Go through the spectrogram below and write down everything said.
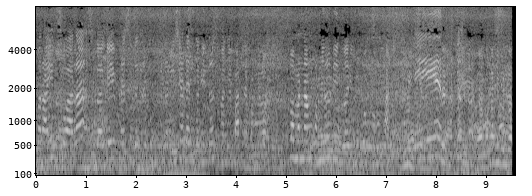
meraih suara sebagai Presiden Republik Indonesia dan Gerindra sebagai partai pemilu, pemenang pemilu di 2024. Amin. Eh, makasih Bunda.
